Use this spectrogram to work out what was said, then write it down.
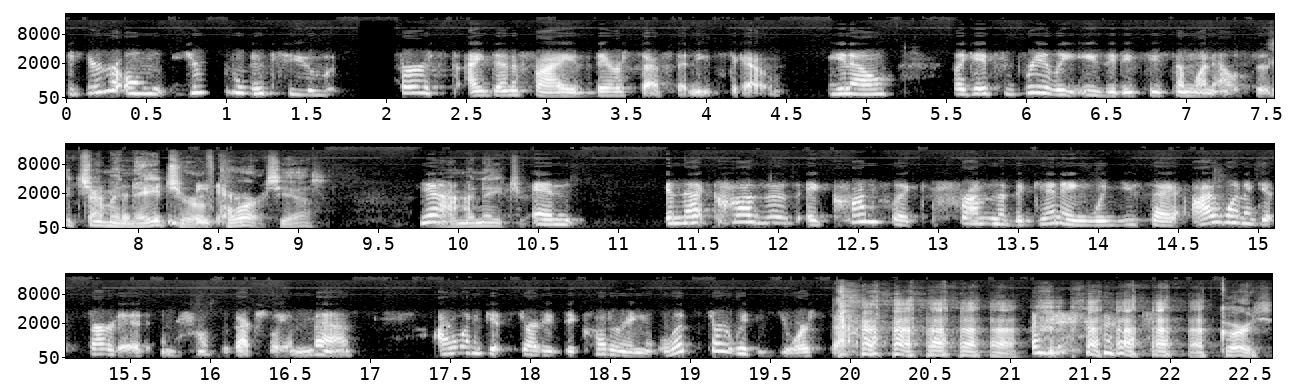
you're only, you're going to first identify their stuff that needs to go. You know, like it's really easy to see someone else's. It's human nature, of course. Yes. Yeah. Human nature. And and that causes a conflict from the beginning when you say, "I want to get started," and the house is actually a mess. I want to get started decluttering. Let's start with your stuff. of course.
